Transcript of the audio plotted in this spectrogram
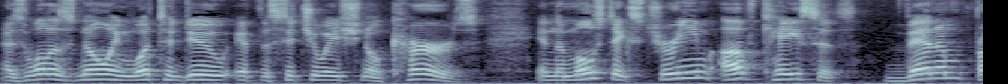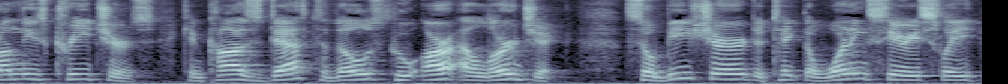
as well as knowing what to do if the situation occurs. In the most extreme of cases, venom from these creatures can cause death to those who are allergic. So be sure to take the warning seriously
